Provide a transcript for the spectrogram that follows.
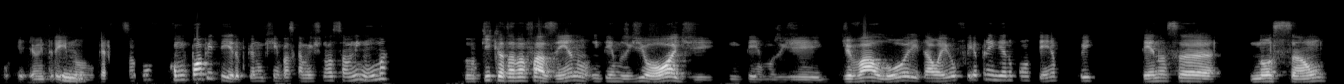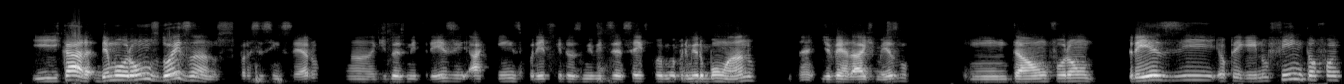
Porque eu entrei no como palpiteiro, porque eu não tinha basicamente noção nenhuma do que, que eu estava fazendo em termos de odd, em termos de, de valor e tal. Aí eu fui aprendendo com o tempo, fui tendo essa noção. E, cara, demorou uns dois anos, para ser sincero, ah, de 2013 a 15 por aí, porque 2016 foi o meu primeiro bom ano, né, de verdade mesmo. Então foram 13, eu peguei no fim, então foram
